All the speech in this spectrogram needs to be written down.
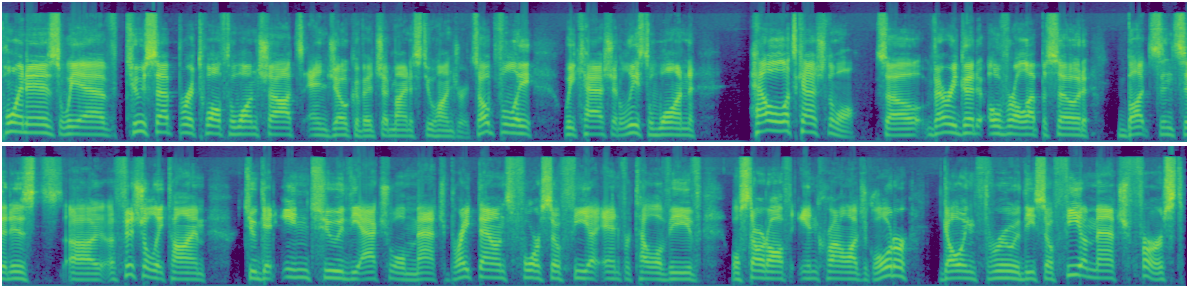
point is, we have two separate 12 to 1 shots and Djokovic at minus 200. So hopefully we cash at least one. Hell, let's cash them all. So very good overall episode. But since it is uh, officially time to get into the actual match breakdowns for Sofia and for Tel Aviv, we'll start off in chronological order going through the Sofia match first.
